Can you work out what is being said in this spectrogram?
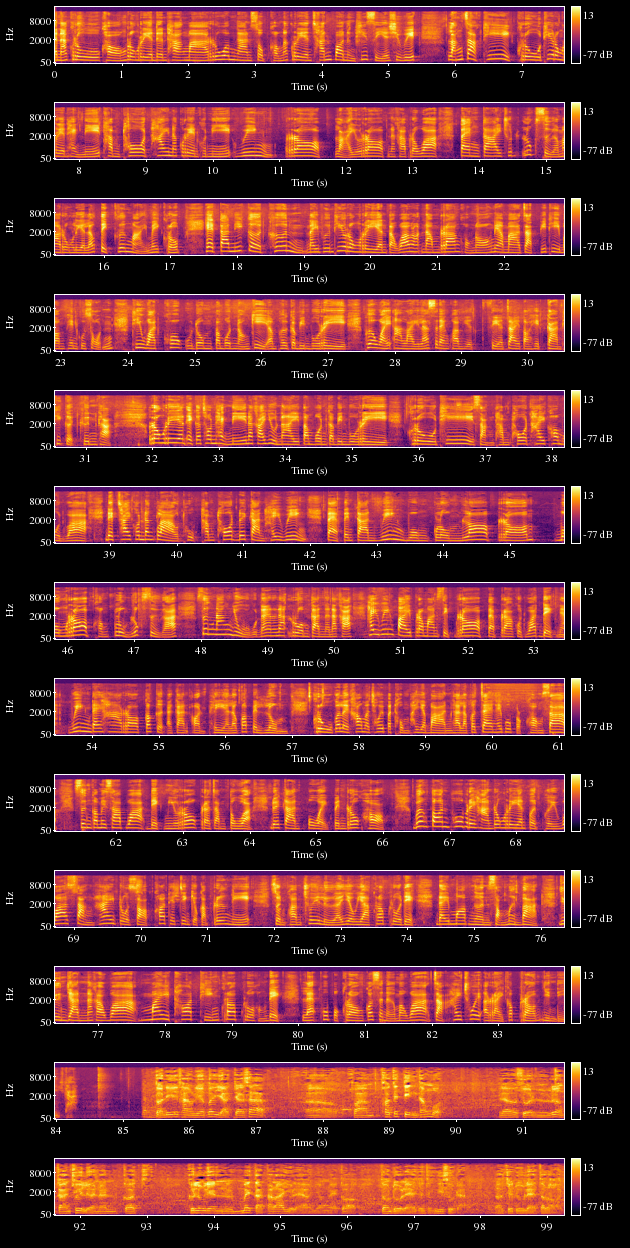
คณะครูของโรงเรียนเดินทางมาร่วมงานศพของนักเรียนชั้นป .1 ที่เสียชีวิต หลังจากที่ครูที่โรงเรียนแห่งนี้ทำโทษให้นักเรียนคนนี้วิ่งรอบหลายรอบนะคะ เพราะว่าแต่งกายชุดลูกเสือมาโรงเรียนแล้วติดเครื่องหมายไม่ครบ เหตุการณ์นี้เกิดขึ้นในพื้นที่โรงเรียน แต่ว่านำร่างของน้องเนี่ยมาจัดพิธีบำเพ็ญกุศล ที่วัดโคกอุดมตำบลหนองกี่อำเภอกบินบุรี เพื่อไว้อาลัยและแสดงความเสียใจต่อเหตุการณ์ที่เกิดขึ้นค่ะ โรงเรียนเอกชนแห่งนี้นะคะ อยู่ในตำบลกบินบุรี ครูที่สั่งทำโทษให้ข้อมูลว่า เด็กชายคนดังกล่าวถูกทำโทษด้วยการให้วิ่ง แต่เป็นการวิ่งวงกลมรอบร้อม วงรอบของกลุ่มลูกเสือ ซึ่งนั่งอยู่ในนั้นรวมกันนะนะคะ ให้วิ่งไปประมาณ 10 รอบ แต่ปรากฏว่าเด็กเนี่ยวิ่งได้ 5 รอบก็เกิดอาการอ่อนเพลีย แล้วก็เป็นลม ครูก็เลยเข้ามาช่วยปฐมพยาบาลค่ะ แล้วก็แจ้งให้ผู้ปกครองทราบ ซึ่งก็ไม่ทราบว่าเด็กมีโรคประจำตัว ด้วยการป่วยเป็นโรคหอบ เบื้องต้นผู้บริหารโรงเรียนเปิดเผยว่าสั่งให้ตรวจสอบข้อเท็จจริงเกี่ยวกับเรื่องนี้ ส่วนความช่วยเหลือเยียวยาครอบครัวเด็กได้มอบเงิน 20,000บาท ยืนยันนะคะว่าไม่ทอดทิ้งครอบครัวของเด็ก และผู้ปกครองก็เสนอมาว่าจะให้ช่วยอะไรก็พร้อมยินดีค่ะ ตอนนี้ทางโรงเรียนก็อยากจะทราบความข้อเท็จจริงทั้งหมด แล้วส่วนเรื่องการช่วยเหลือนั้นก็คือโรงเรียนไม่ตัดภาระอยู่แล้วยังไงก็ต้องดูแลจนถึงที่สุดอะเราจะดูแลตลอด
